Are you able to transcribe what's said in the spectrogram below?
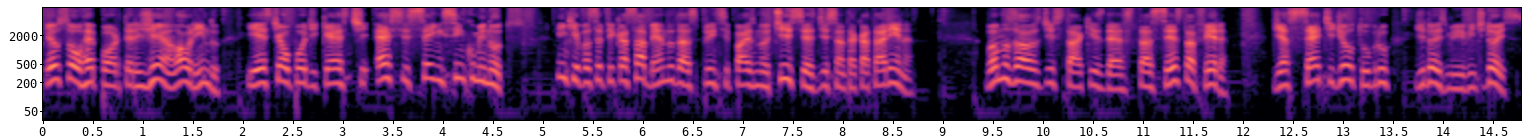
eu sou o repórter Jean Laurindo e este é o podcast SC em 5 minutos, em que você fica sabendo das principais notícias de Santa Catarina. Vamos aos destaques desta sexta-feira, dia 7 de outubro de 2022.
